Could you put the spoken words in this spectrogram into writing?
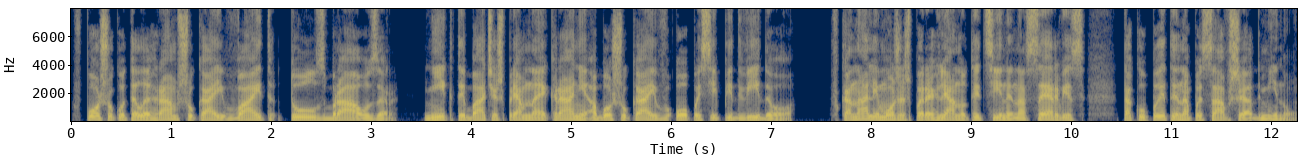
В пошуку Telegram шукай White Tools Browser. Нік ти бачиш прямо на екрані або шукай в описі під відео. В каналі можеш переглянути ціни на сервіс та купити, написавши адміну.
